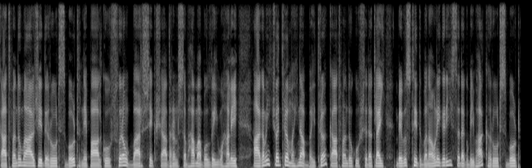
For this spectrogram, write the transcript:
काठमाडौँमा आयोजित रोड्स बोर्ड नेपालको सोह्रौं वार्षिक साधारण सभामा बोल्दै उहाँले आगामी चैत्र महिनाभित्र काठमाडौँको सडकलाई व्यवस्थित बनाउने गरी सडक विभाग रोड्स बोर्ड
